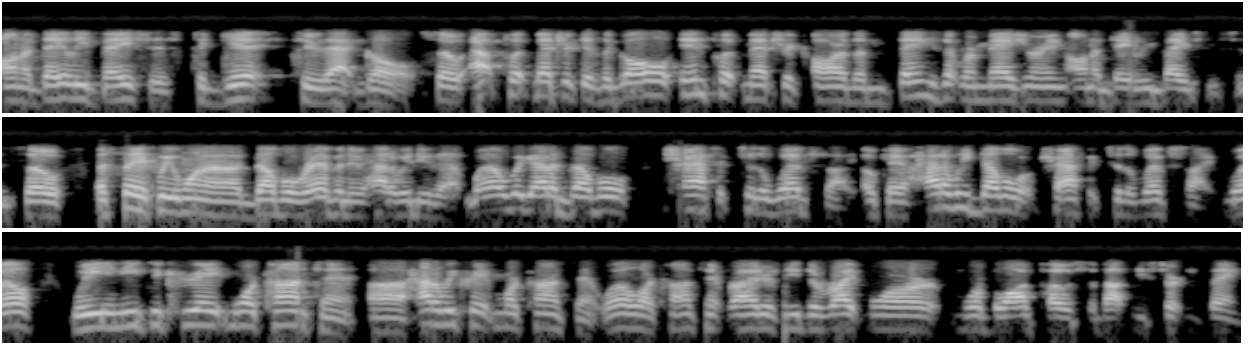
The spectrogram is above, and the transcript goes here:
on a daily basis to get to that goal. So output metric is the goal, input metric are the things that we're measuring on a daily basis. And so let's say if we want to double revenue, how do we do that? Well, we got to double traffic to the website. Okay, how do we double traffic to the website? Well, we need to create more content. Uh, how do we create more content? Well, our content writers need to write more more blog posts about these certain things.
